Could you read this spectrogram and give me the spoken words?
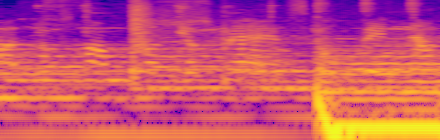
I lose my fucking mind. open I'm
